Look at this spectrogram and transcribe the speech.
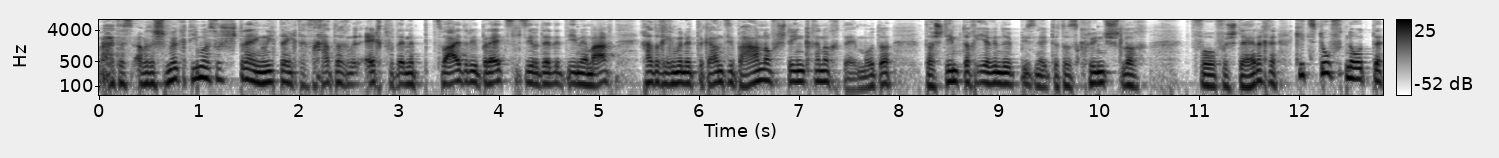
Ah, das, aber das schmeckt immer so streng. Und ich denke, das kann doch nicht echt von diesen zwei, drei Brezeln sein, die der dort rein macht. Kann doch irgendwie nicht der ganze Bahnhof stinken nach dem, oder? Da stimmt doch irgendetwas nicht. Das künstlich von verstärken. Gibt es Duftnoten,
